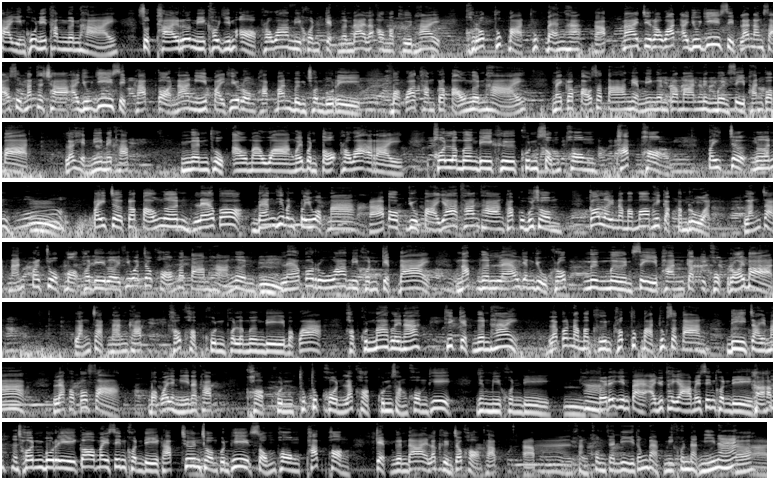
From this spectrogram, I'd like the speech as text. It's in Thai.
ชายหญิงคู่นี้ทำเงินหาย สุดท้ายเรื่องนี้เขายิ้มออก เพราะว่ามีคนเก็บเงินได้และเอามาคืนให้ ครบทุกบาททุกแบงค์ฮะครับ นายจิรวัตรอายุ 20 และนางสาวสุนัทชาอายุ 20 ครับ ก่อนหน้านี้ไปที่โรงพักบ้านบึงชนบุรี บอกว่าทำกระเป๋าเงินหาย ในกระเป๋าสตางค์เนี่ยมีเงินประมาณ 14,000 กว่าบาท แล้วเห็นนี่ไหมครับ เงินถูกเอามาวางไว้บนโต๊ะ เพราะว่าอะไร พลเมืองดีคือคุณสมพงษ์พักผ่อง ไปเจอเงิน ไปเจอกระเป๋าเงิน แล้วก็แบงค์ที่มันปลิวออกมาครับตกอยู่ป่าหญ้าข้างทางครับคุณผู้ชม ก็เลยนำมามอบให้กับตำรวจ หลังจากนั้นประจวบเหมาะพอดีเลยที่ว่าเจ้าของมาตามหาเงิน แล้วก็รู้ว่ามีคนเก็บได้ นับเงินแล้วยังอยู่ครบ 14,000 กับอีก 600 บาท หลังจากนั้นครับเขาขอบคุณพลเมืองดีบอกว่าขอบคุณมากเลยนะ ที่เก็บเงินให้ แล้วก็นำมาคืนครบทุกบาททุกสตางค์ดีใจมาก และเขาก็ฝากบอกว่าอย่างนี้นะครับ ขอบคุณทุกๆ คนและขอบคุณสังคมที่ยังมีคนดีค่ะเคยได้ยินแต่อยุธยาไม่สิ้นคนดีครับชนบุรีก็ไม่สิ้นคนดีครับ ชื่นชมคุณพี่สมพงษ์พักผ่องเก็บเงินได้และคืนเจ้าของครับ ครับอ่าสังคมจะดีต้องแบบมีคนแบบนี้นะนะใช่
